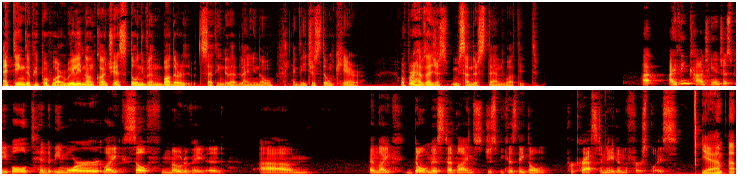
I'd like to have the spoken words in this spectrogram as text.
I think the people who are really non-conscious don't even bother setting a deadline, you know? Like they just don't care. Or perhaps I just misunderstand what it I I think conscientious people tend to be more like self-motivated. Um and like don't miss deadlines just because they don't procrastinate in the first place. Yeah, I'm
